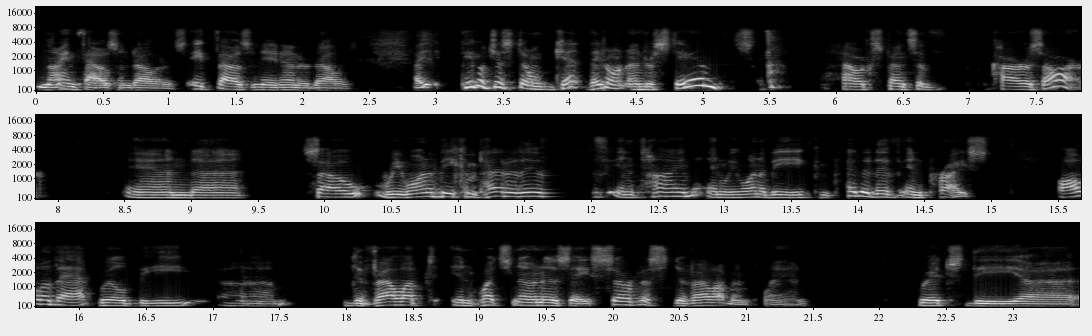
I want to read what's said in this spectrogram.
nine thousand dollars, eight thousand eight hundred dollars. People just don't get, they don't understand this, how expensive cars are, and uh, so we want to be competitive in time and we want to be competitive in price. All of that will be um, developed in what's known as a service development plan which the uh,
